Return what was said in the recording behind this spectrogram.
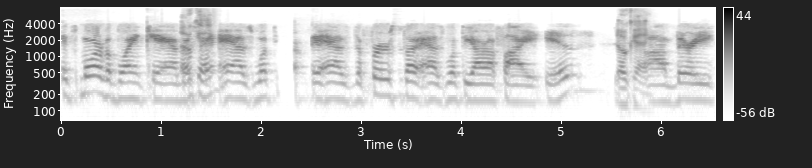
It's more of a blank canvas. Okay. It has what it has. The first uh, has what the RFI is. Okay. Um, very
